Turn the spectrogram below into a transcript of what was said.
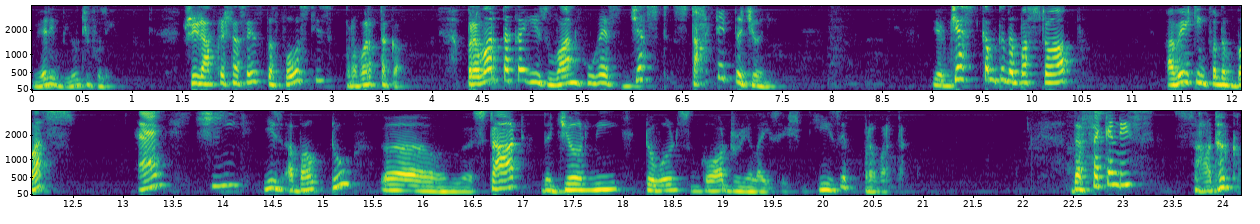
very beautifully. Sri Ramakrishna says the first is Pravartaka. Pravartaka is one who has just started the journey. You have just come to the bus stop, awaiting for the bus, and he is about to uh, start the journey towards God realization. He is a pravartak. The second is sadhaka.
